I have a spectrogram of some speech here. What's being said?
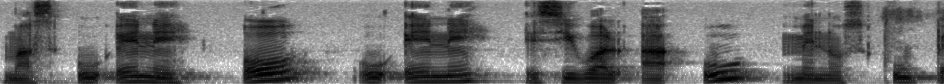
más UN o UN es igual a U menos UP.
